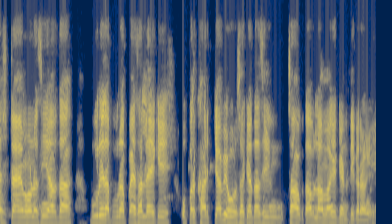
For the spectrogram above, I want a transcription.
ਇਸ ਟਾਈਮ ਹੁਣ ਅਸੀਂ ਆਪਦਾ ਪੂਰੇ ਦਾ ਪੂਰਾ ਪੈਸਾ ਲੈ ਕੇ ਉੱਪਰ ਖਰਚਾ ਵੀ ਹੋ ਸਕਿਆ ਤਾਂ ਅਸੀਂ ਹਿਸਾਬ ਕਿਤਾਬ ਲਾਵਾਂਗੇ ਗਿਣਤੀ ਕਰਾਂਗੇ।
